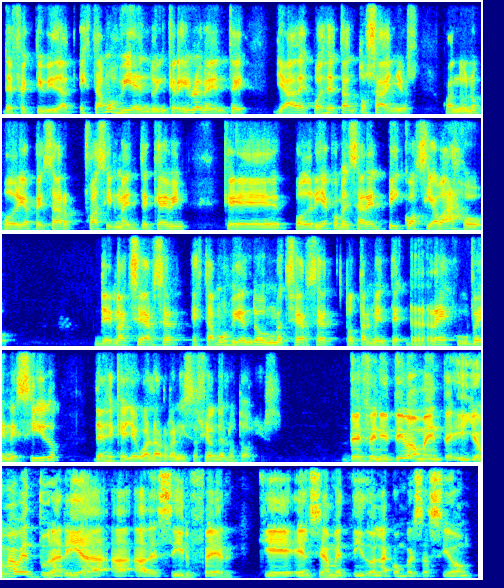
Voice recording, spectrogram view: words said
de efectividad. Estamos viendo increíblemente, ya después de tantos años, cuando uno podría pensar fácilmente, Kevin, que podría comenzar el pico hacia abajo de Max Scherzer, estamos viendo un Max Scherzer totalmente rejuvenecido desde que llegó a la organización de los Dodgers. Definitivamente, y yo me aventuraría a, a decir, Fer, que él se ha metido en la conversación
